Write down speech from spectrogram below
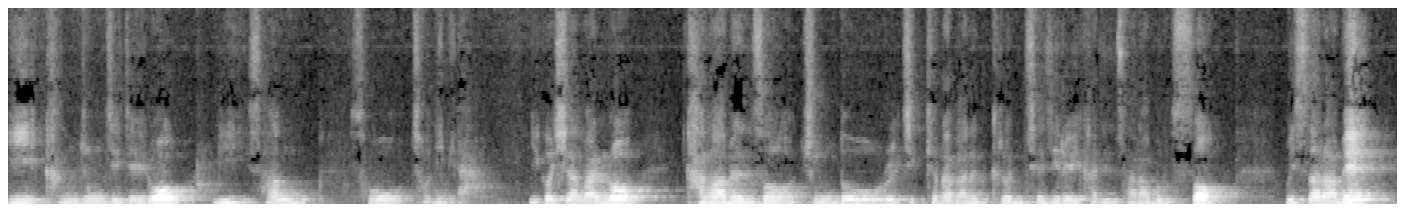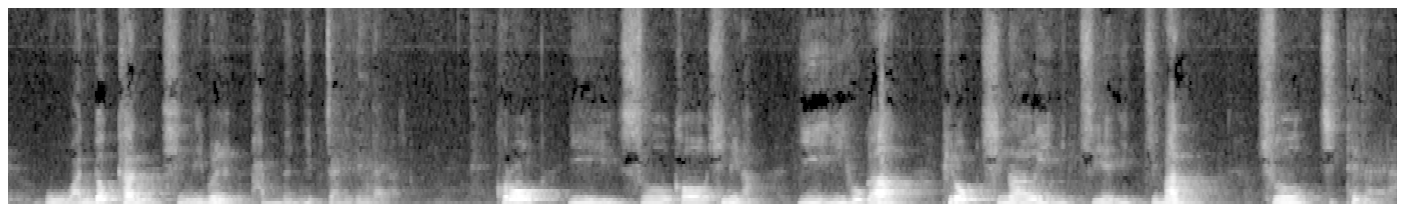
이 강중지제로 미상소전입니다. 이것이야말로 강하면서 중도를 지켜나가는 그런 재질을 가진 사람으로서 윗사람의 완벽한 신임을 받는 입장이 된다. 고로 이 수거 힘이나 이 이효가 비록 신하의 위치에 있지만 주 지태자여라.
